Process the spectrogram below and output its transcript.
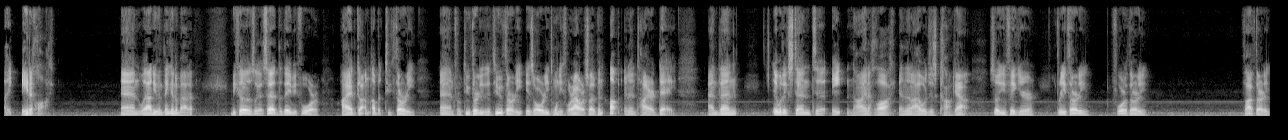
like eight o'clock. And without even thinking about it, because like I said, the day before, I had gotten up at two thirty, and from two thirty to two thirty is already twenty four hours. So i've been up an entire day. And then it would extend to eight, nine o'clock, and then I would just conk out. So you figure three thirty, 4.30, 5.30,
